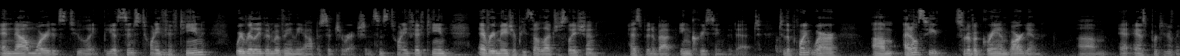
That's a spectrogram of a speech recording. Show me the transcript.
and now I'm worried it's too late because since 2015, we've really been moving in the opposite direction. Since 2015, every major piece of legislation has been about increasing the debt to the point where um, I don't see sort of a grand bargain um, as particularly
